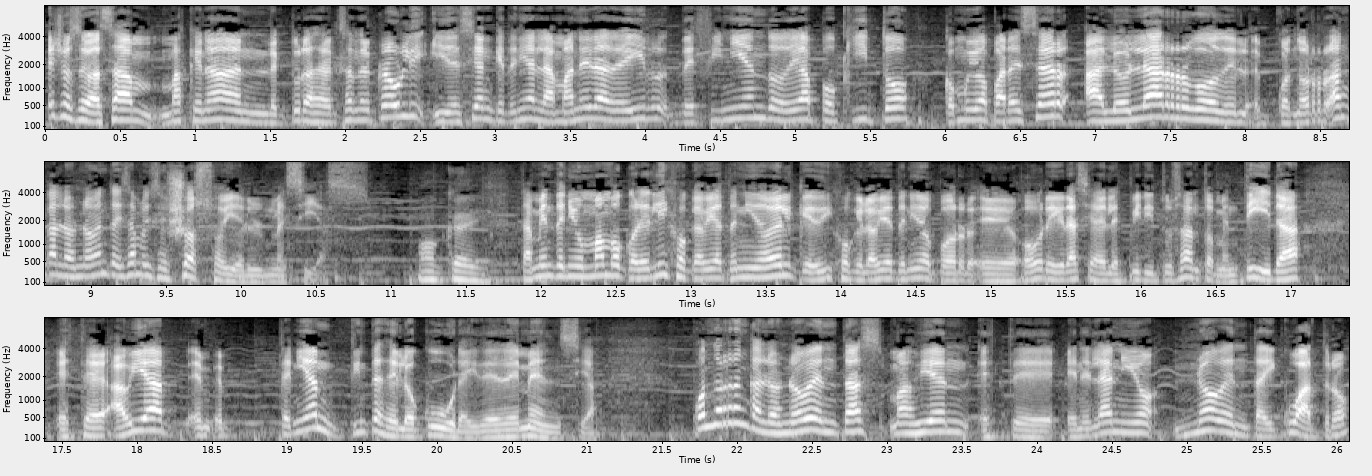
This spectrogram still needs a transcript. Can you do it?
Ellos se basaban más que nada en lecturas de Alexander Crowley y decían que tenían la manera de ir definiendo de a poquito cómo iba a aparecer a lo largo del... Cuando arrancan los 90 y dice yo soy el Mesías. También tenía un mambo con el hijo que había tenido él, que dijo que lo había tenido por eh, obra y gracia del Espíritu Santo. Mentira. Este, había, em, em, tenían tintes de locura y de demencia. Cuando arrancan los noventas, más bien este, en el año 94,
